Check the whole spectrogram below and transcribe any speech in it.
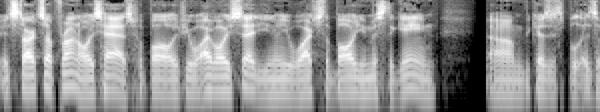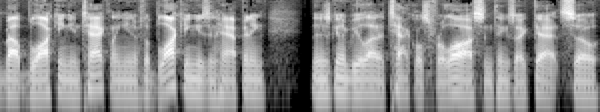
It starts up front. Always has football. If you, I've always said, you know, you watch the ball, you miss the game, um, because it's it's about blocking and tackling, and if the blocking isn't happening, then there's going to be a lot of tackles for loss and things like that. So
